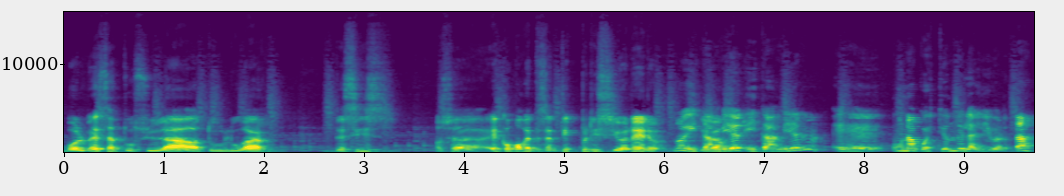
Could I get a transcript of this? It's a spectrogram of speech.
volvés a tu ciudad o a tu lugar, decís, o sea, es como que te sentís prisionero. No, y también, y también eh, una cuestión de la libertad.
